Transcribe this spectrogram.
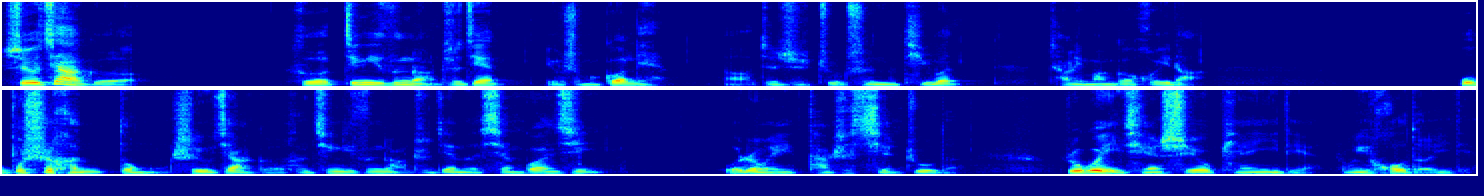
石油价格和经济增长之间有什么关联啊？这是主持人的提问，查理芒格回答。我不是很懂石油价格和经济增长之间的相关性，我认为它是显著的。如果以前石油便宜一点，容易获得一点，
